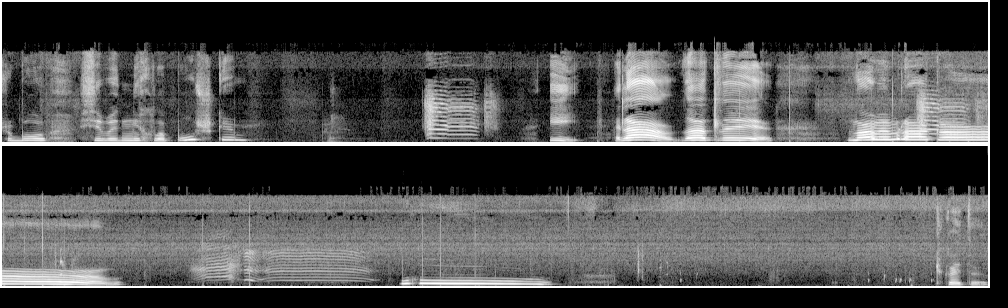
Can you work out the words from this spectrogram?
Щоб було всі видні хлопушки. І раз, два, три. З Новим роком! Уху! Чекайте.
